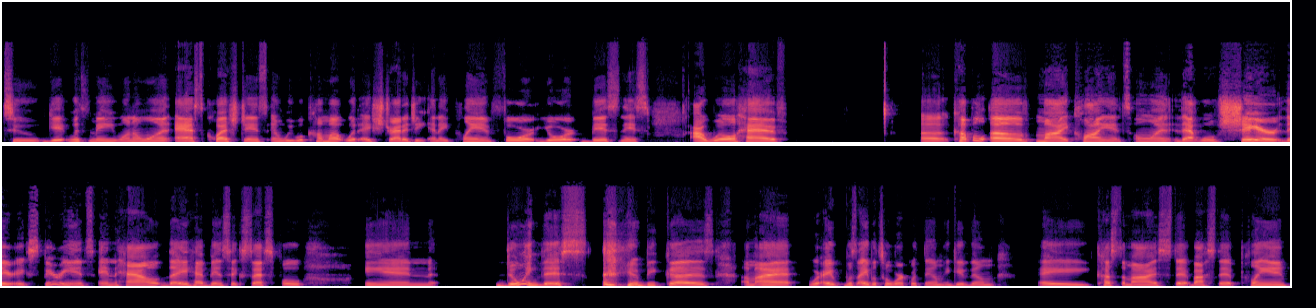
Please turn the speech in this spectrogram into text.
to get with me one on one, ask questions, and we will come up with a strategy and a plan for your business. I will have a couple of my clients on that will share their experience and how they have been successful in doing this because um, I were, was able to work with them and give them a customized step by step plan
